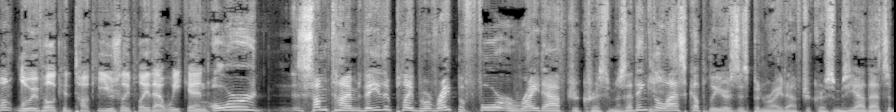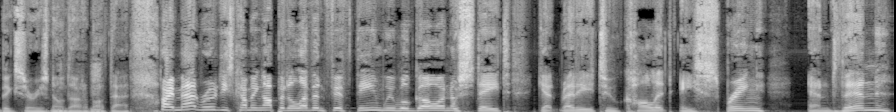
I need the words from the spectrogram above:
don't Louisville, Kentucky usually play that weekend. or sometimes they either play right before or right after Christmas. I think the last couple of years it's been right after Christmas. Yeah, that's a big series, no mm-hmm. doubt about that. All right, Matt Rudy's coming up at eleven fifteen. We will go on state, get ready to call it a spring, and then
